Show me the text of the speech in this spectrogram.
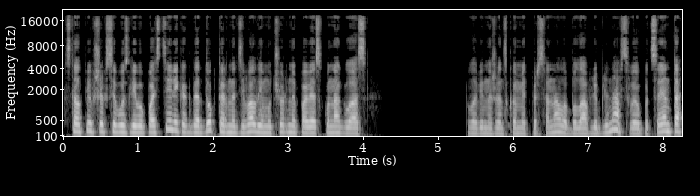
столпившихся возле его постели, когда доктор надевал ему черную повязку на глаз — Половина женского медперсонала была влюблена в своего пациента,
